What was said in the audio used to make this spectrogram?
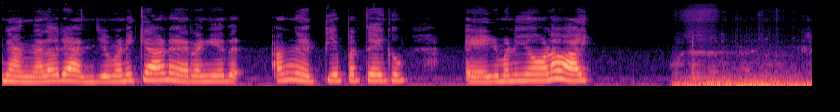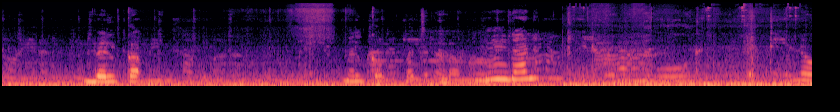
ഞങ്ങൾ ഒരു അഞ്ചു മണിക്കാണ് ഇറങ്ങിയത്. അങ്ങ് എത്തിയപ്പോഴത്തേക്കും ഏഴ് മണിയോളമായി വെൽക്കം. വെൽക്കം. എന്താണ് എത്തിയല്ലോ.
